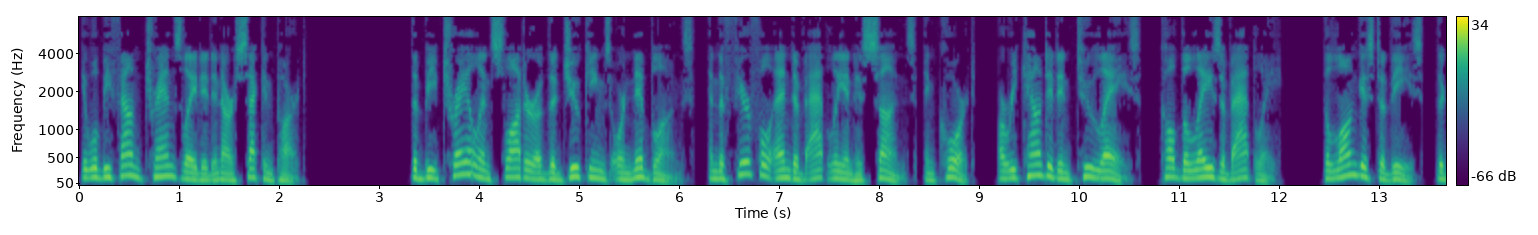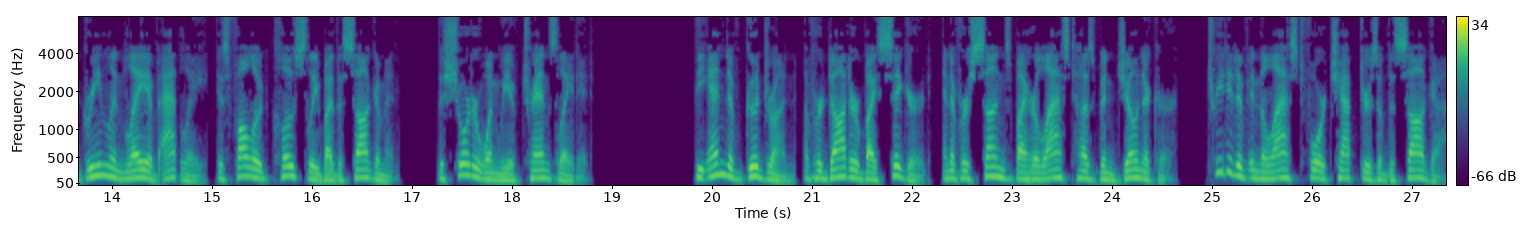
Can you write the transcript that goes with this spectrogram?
It will be found translated in our second part. The betrayal and slaughter of the Giukings or Nibelungs, and the fearful end of Atli and his sons, and court, are recounted in two lays, called the Lays of Atli. The longest of these, the Greenland Lay of Atli, is followed closely by the Sagamen. The shorter one we have translated. The end of Gudrun, of her daughter by Sigurd, and of her sons by her last husband Jonakr, treated of in the last four chapters of the saga,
